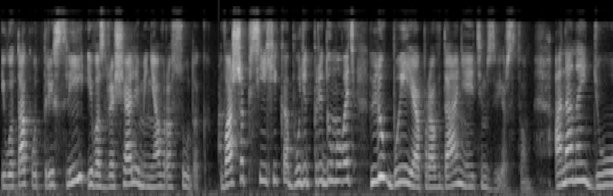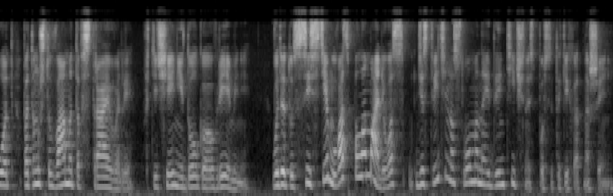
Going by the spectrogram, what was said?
и вот так вот трясли и возвращали меня в рассудок. Ваша психика будет придумывать любые оправдания этим зверствам. Она найдет, потому что вам это встраивали в течение долгого времени. Вот эту систему вас поломали, у вас действительно сломана идентичность после таких отношений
